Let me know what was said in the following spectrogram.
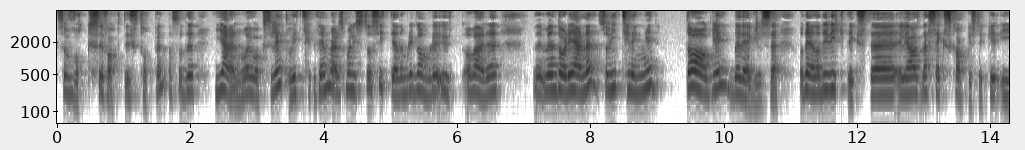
så vokser faktisk toppen. Altså det, hjernen vår vokser litt. Og vi, hvem er det som har lyst til å sitte igjen og bli gamle ut og være med en dårlig hjerne? Så vi trenger daglig bevegelse. Og det er en av de viktigste Eller ja, det er seks kakestykker i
